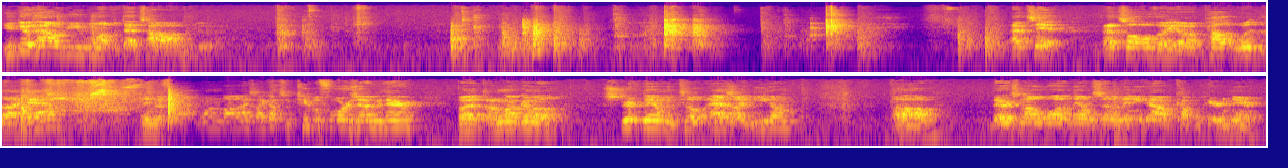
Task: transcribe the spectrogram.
you do it however you want, but that's how I would do it. That's it. That's all the uh, pallet wood that I have in the flat one buys. I got some 2 by over there, but I'm not going to strip them until as I need them. Uh, there's not a lot of nails in them anyhow, a couple here and there.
